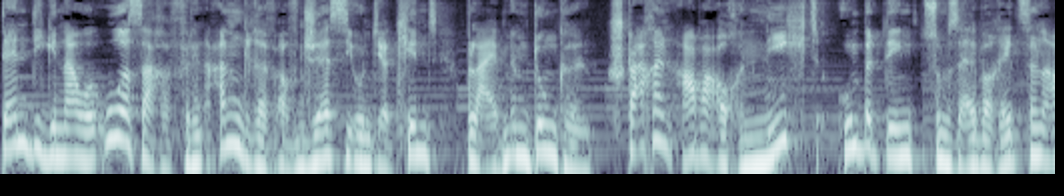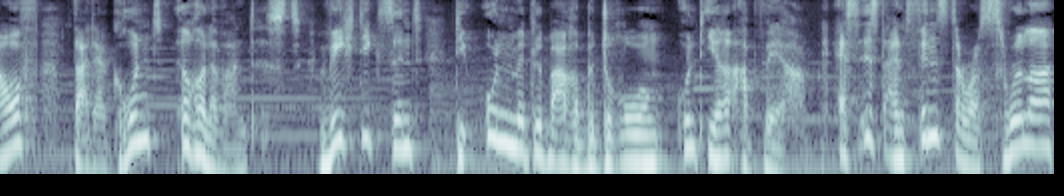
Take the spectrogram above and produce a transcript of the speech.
Denn die genaue Ursache für den Angriff auf Jessie und ihr Kind bleiben im Dunkeln, stacheln aber auch nicht unbedingt zum selber Rätseln auf, da der Grund irrelevant ist. Wichtig sind die unmittelbare Bedrohung und ihre Abwehr. Es ist ein finsterer Thriller,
